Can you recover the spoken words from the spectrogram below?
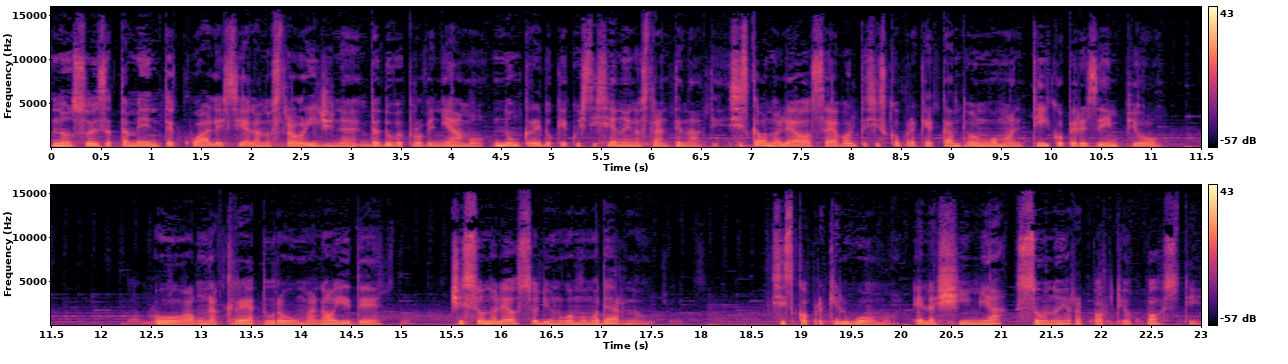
Non so esattamente quale sia la nostra origine, da dove proveniamo, non credo che questi siano i nostri antenati. Si scavano le ossa e a volte si scopre che accanto a un uomo antico, per esempio, o a una creatura umanoide, ci sono le ossa di un uomo moderno si scopre che l'uomo e la scimmia sono in rapporti opposti.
